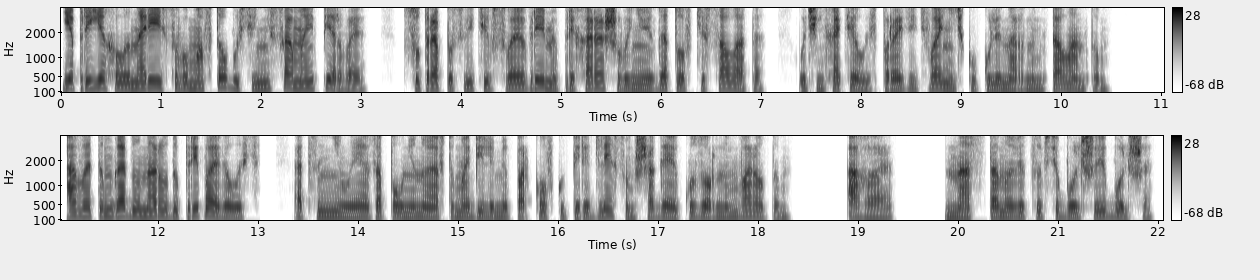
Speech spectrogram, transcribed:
Я приехала на рейсовом автобусе не самое первое, с утра посвятив свое время прихорашиванию и готовке салата. Очень хотелось поразить Ванечку кулинарным талантом. А в этом году народу прибавилось. Оценила я заполненную автомобилями парковку перед лесом, шагая к узорным воротам. «Ага, нас становится все больше и больше», —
